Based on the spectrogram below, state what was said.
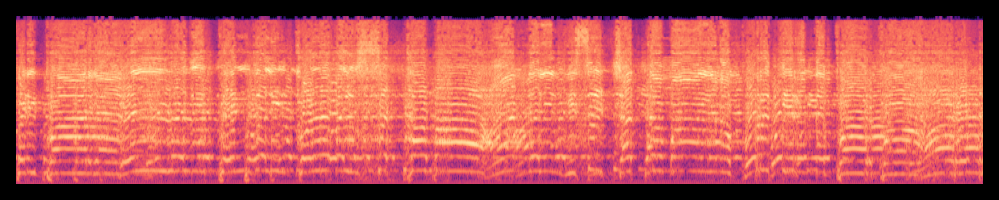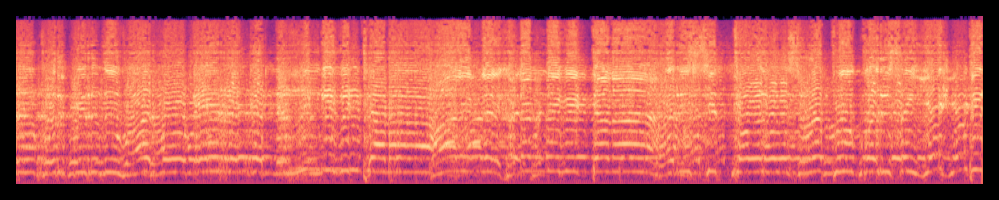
பிடிப்பார்கள். பெண்களின் கொள்ளவை சத்தமா? ஆண்களின் விசு சத்தமா என பொறுத்திருந்து பார்ப்போம். யார் என்று பொறுத்திருந்து வாழ்வோம் நேரங்கள் நெருங்கி விட்டன? காலங்கள் கடந்து விட்டன. பரிசு தோழர் சிறப்பு பரிசை எட்டி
